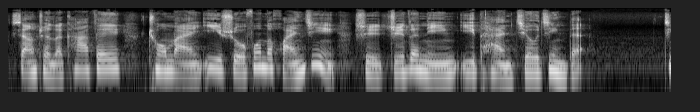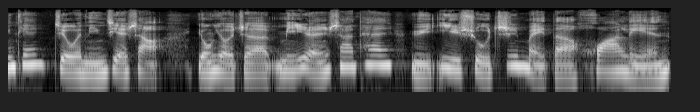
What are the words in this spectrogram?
香醇的咖啡，充满艺术风的环境，是值得您一探究竟的。今天就为您介绍拥有着迷人沙滩与艺术之美的花莲。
